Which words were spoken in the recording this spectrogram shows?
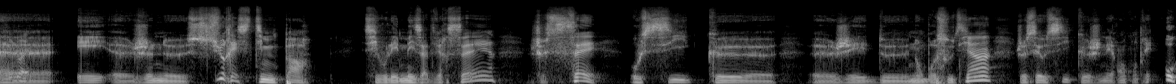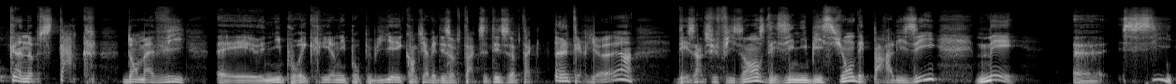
Euh, et euh, je ne surestime pas, si vous voulez, mes adversaires. Je sais aussi que j'ai de nombreux soutiens. Je sais aussi que je n'ai rencontré aucun obstacle dans ma vie, et, ni pour écrire, ni pour publier. Et quand il y avait des obstacles, c'était des obstacles intérieurs, des insuffisances, des inhibitions, des paralysies. Mais euh, si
